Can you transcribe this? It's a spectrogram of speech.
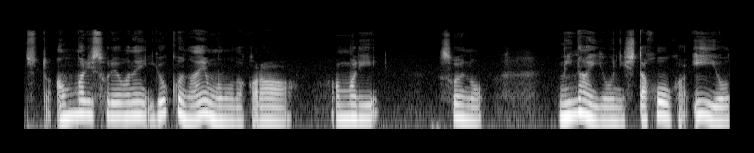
ちょっとあんまりそれはね、良くないものだから、あんまりそういうの見ないようにした方がいいよっ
